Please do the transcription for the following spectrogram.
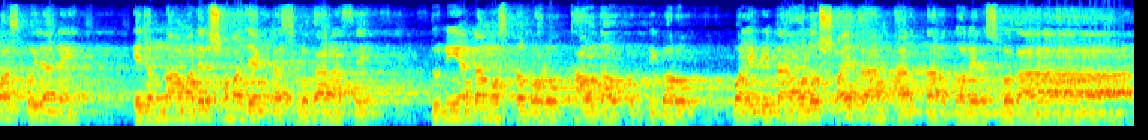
পাস কইরা নে। এজন্য আমাদের সমাজে একটা স্লোগান আছে, দুনিয়াটা মস্ত বড়, খাও দাও ফুর্তি করো। বলে, এটা হলো শয়তান আর তার দলের স্লোগান।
